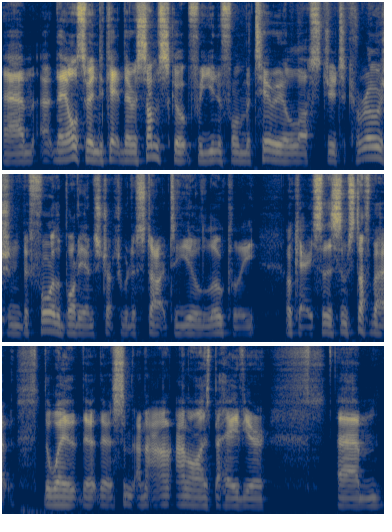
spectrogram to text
Um, uh, they also indicate there is some scope for uniform material loss due to corrosion before the body end structure would have started to yield locally. Okay, so there's some stuff about the way that there, there's some an, analyzed behavior. Um,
